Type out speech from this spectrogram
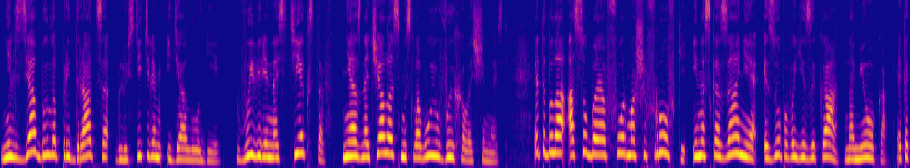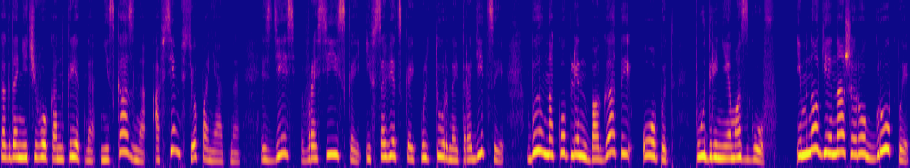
нельзя было придраться блюстителям идеологии. Выверенность текстов не означала смысловую выхолощенность. Это была особая форма шифровки и насказания эзопового языка, намека. Это когда ничего конкретно не сказано, а всем все понятно. Здесь, в российской и в советской культурной традиции, был накоплен богатый опыт пудрения мозгов. И многие наши рок-группы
